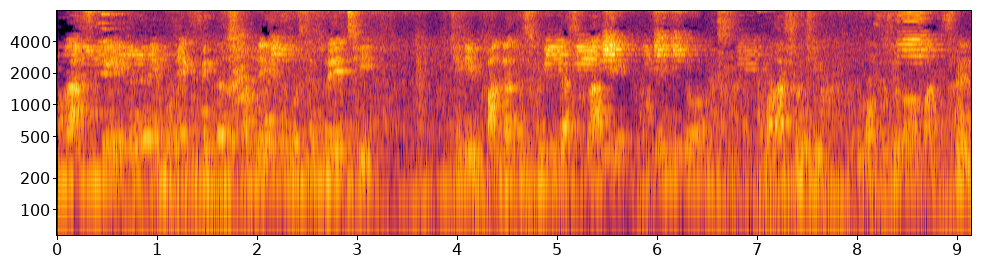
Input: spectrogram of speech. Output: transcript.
আমরা আজকে এমন এক ব্যক্তির সামনে উপস্থিত হয়েছি, যিনি বাংলাদেশ মিডিয়াস ক্লাবের কেন্দ্রীয় মহাসচিব মফিজুর রহমান সোহেল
